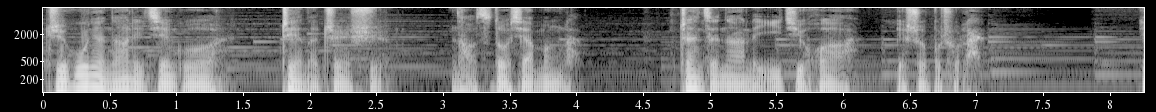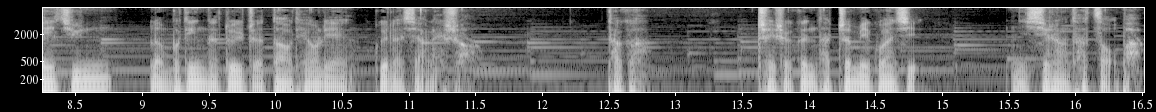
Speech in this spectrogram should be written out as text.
纸姑娘哪里见过这样的阵势，脑子都吓懵了，站在那里一句话也说不出来。A 君冷不丁的对着刀条脸跪了下来，说：“大哥，这事跟他真没关系，你先让他走吧。”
